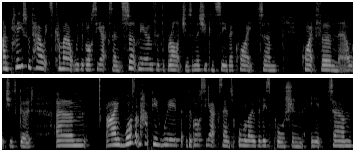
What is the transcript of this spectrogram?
I'm pleased with how it's come out with the glossy accents, certainly over the branches, and as you can see, they're quite um, quite firm now, which is good. Um, I wasn't happy with the glossy accents all over this portion. It um,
